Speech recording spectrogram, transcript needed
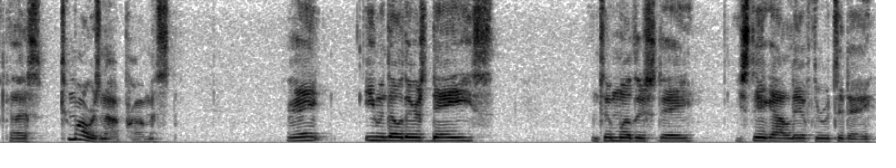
Because tomorrow's not promised. Right? Even though there's days until Mother's Day, you still got to live through today.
